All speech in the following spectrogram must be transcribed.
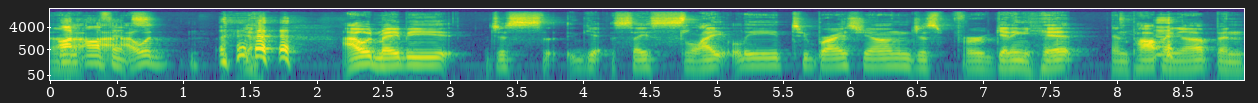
On Uh, I- offense. I, would, yeah, I would maybe just get, say slightly to Bryce Young just for getting hit and popping up and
